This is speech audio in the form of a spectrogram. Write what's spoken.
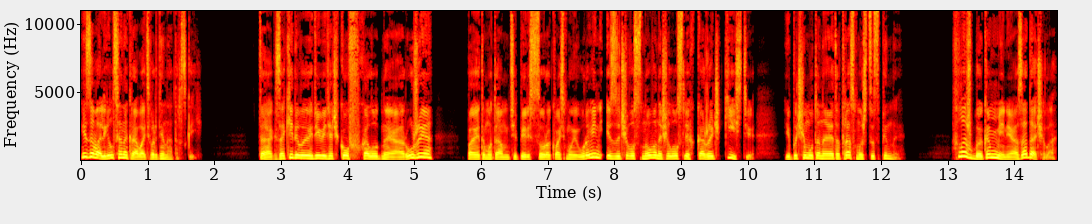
и завалился на кровать в ординаторской. Так, закидываю девять очков в холодное оружие, поэтому там теперь сорок восьмой уровень, из-за чего снова начало слегка жечь кисти, и почему-то на этот раз мышцы спины. Флэшбэком меня озадачило.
